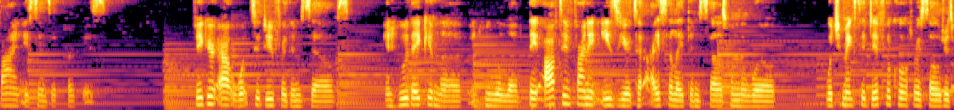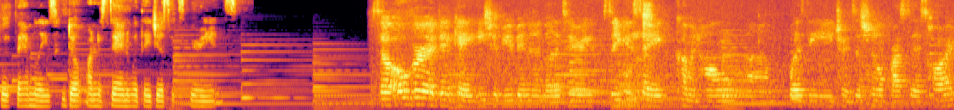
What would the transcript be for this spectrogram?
find a sense of purpose, figure out what to do for themselves, and who they can love and who will love. They often find it easier to isolate themselves from the world, which makes it difficult for soldiers with families who don't understand what they just experienced. So, over a decade, each of you been in the military. So, you can say coming home um, was the transitional process hard?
